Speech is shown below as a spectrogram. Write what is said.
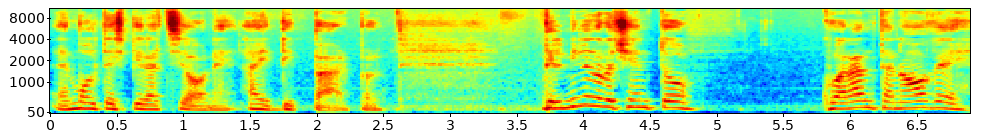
eh, molta ispirazione ai Deep Purple. Del 1949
